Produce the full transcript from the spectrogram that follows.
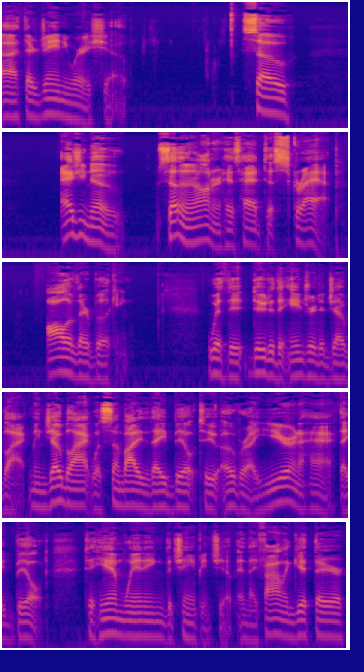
uh, at their January show. So, as you know, Southern Honor has had to scrap all of their booking with the due to the injury to Joe Black. I mean, Joe Black was somebody they built to over a year and a half. They built to him winning the championship, and they finally get there,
